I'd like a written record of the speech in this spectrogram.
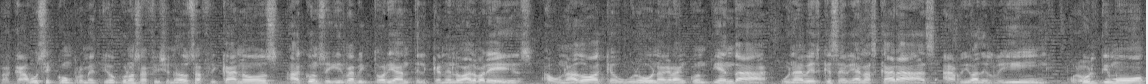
Macabu se comprometió con los aficionados africanos a conseguir la victoria ante el Canelo Álvarez, aunado a que auguró una gran contienda una vez que se vean las caras arriba del ring. Por último,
